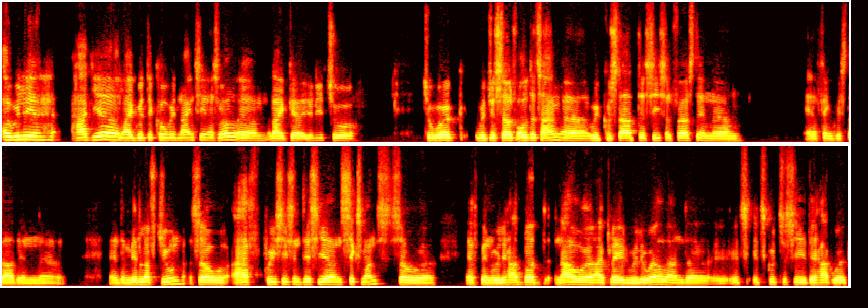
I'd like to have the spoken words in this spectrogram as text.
a really hard year like with the covid-19 as well. Um, like uh, you need to to work with yourself all the time. Uh, we could start the season first in um, i think we start in uh, in the middle of June. So I have preseason this year in six months. So uh, it's been really hard, but now uh, I played really well, and uh, it's it's good to see the hard work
